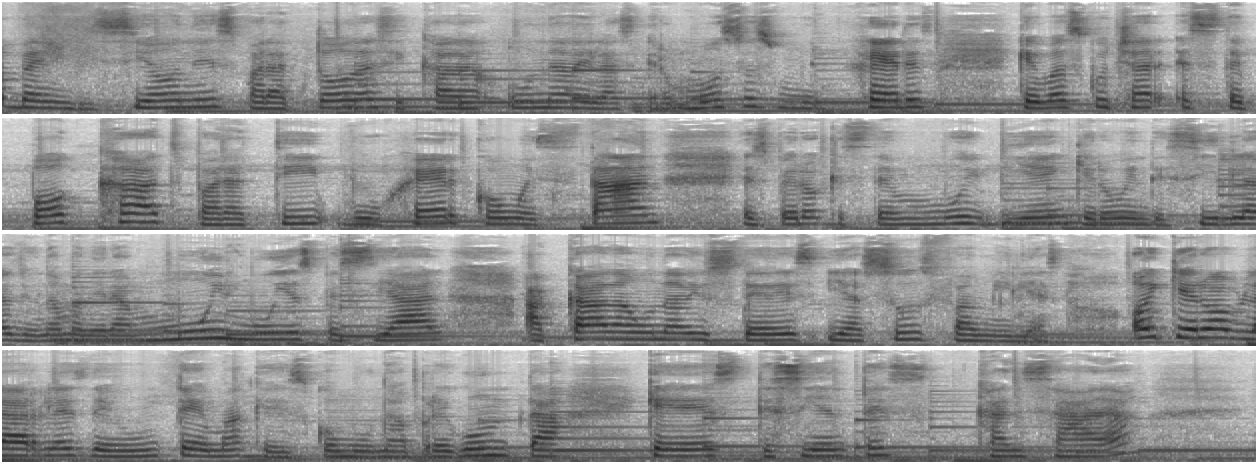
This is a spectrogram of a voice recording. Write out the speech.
Bendiciones para todas y cada una de las hermosas mujeres que va a escuchar este podcast. Para ti, mujer, ¿cómo están? Espero que estén muy bien. Quiero bendecirlas de una manera muy, muy especial a cada una de ustedes y a sus familias. Hoy quiero hablarles de un tema que es como una pregunta, que es, ¿te sientes cansada?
